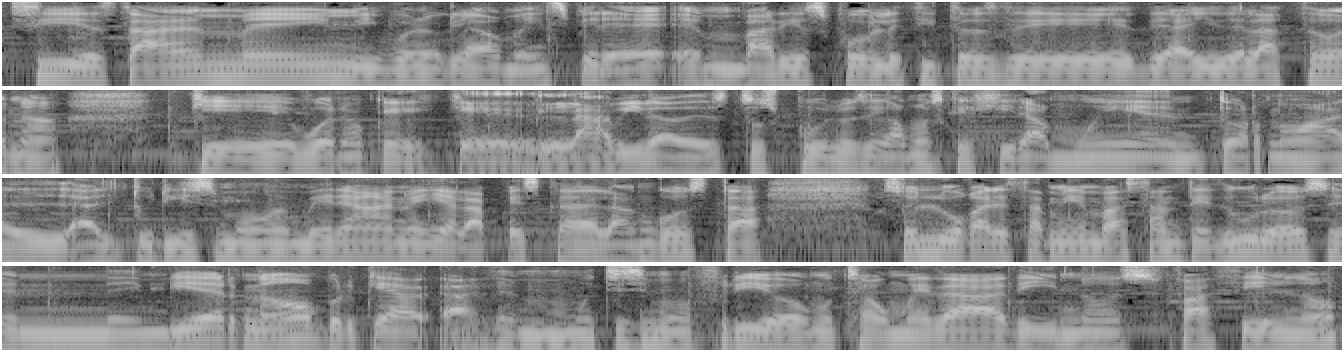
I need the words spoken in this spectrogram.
Sí, está en Maine y bueno, claro, me inspiré en varios pueblecitos de, de ahí de la zona que, bueno, que, que, la vida de estos pueblos, digamos que gira muy en torno al, turismo en verano y a la pesca de langosta. Son lugares también bastante duros en invierno porque hace muchísimo frío, mucha humedad y no es fácil, ¿no?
